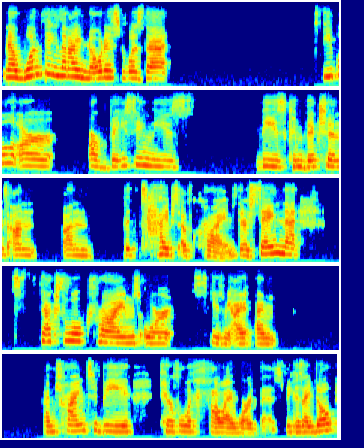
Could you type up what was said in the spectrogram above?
Now, one thing that I noticed was that people are are basing these these convictions on on the types of crimes. They're saying that sexual crimes or excuse me, I, I'm I'm trying to be careful with how I word this because I don't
